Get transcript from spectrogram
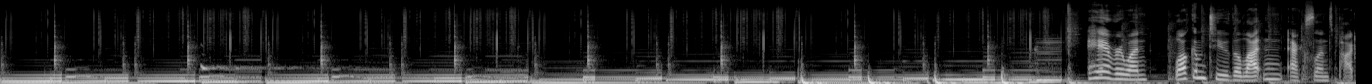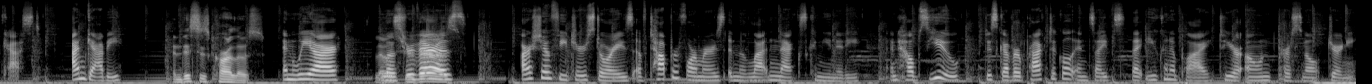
Hey everyone, welcome to the Latin Excellence Podcast. I'm Gabby. And this is Carlos. And we are Los, Los Riveras. Riveras. Our show features stories of top performers in the Latinx community and helps you discover practical insights that you can apply to your own personal journey.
